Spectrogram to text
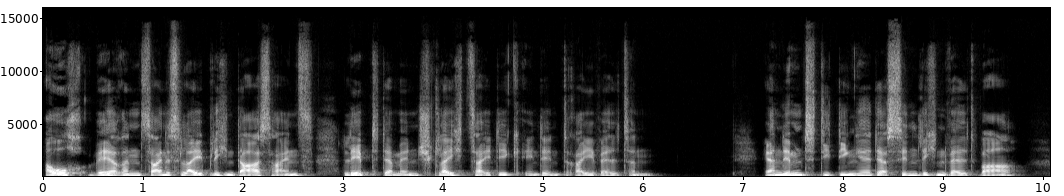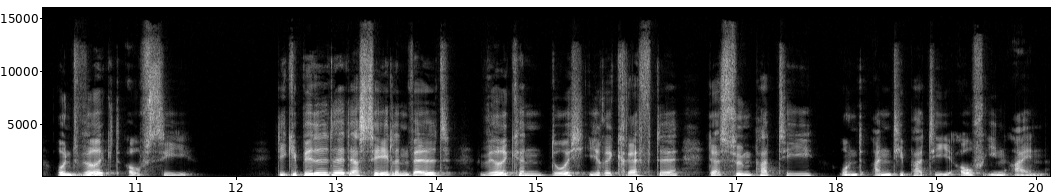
Auch während seines leiblichen Daseins lebt der Mensch gleichzeitig in den drei Welten. Er nimmt die Dinge der sinnlichen Welt wahr und wirkt auf sie. Die Gebilde der Seelenwelt wirken durch ihre Kräfte der Sympathie und Antipathie auf ihn ein.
